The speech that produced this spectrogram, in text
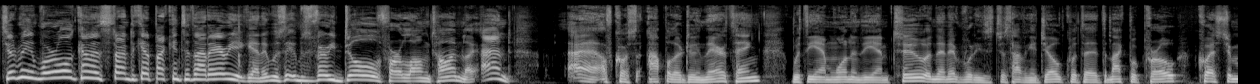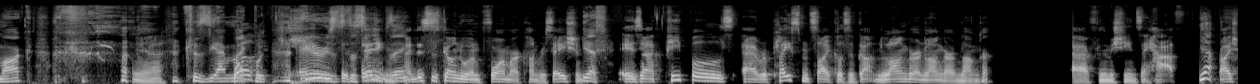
do you know what I mean? We're all kind of starting to get back into that area again. It was, it was very dull for a long time. Like, and uh, of course, Apple are doing their thing with the M1 and the M2, and then everybody's just having a joke with the, the MacBook Pro question mark. yeah, because the MacBook well, Air is the, the thing, same thing, and this is going to inform our conversation. Yes, is that people's uh, replacement cycles have gotten longer and longer and longer uh, for the machines they have. Yeah, right.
